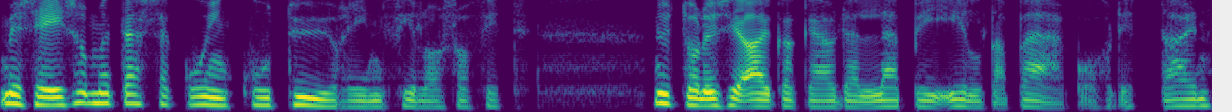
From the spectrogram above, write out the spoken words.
Me seisomme tässä kuin kutyyrin filosofit. Nyt olisi aika käydä läpi ilta pääkohdittain,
